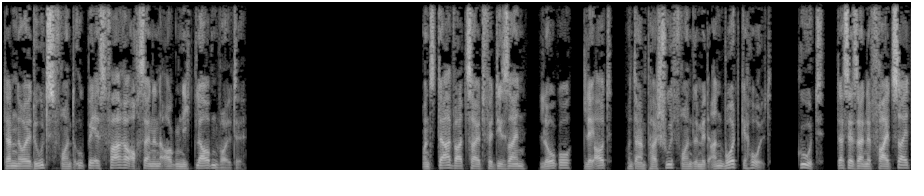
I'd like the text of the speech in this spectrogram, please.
dann neue Dudesfront UPS-Fahrer auch seinen Augen nicht glauben wollte. Und da war Zeit für Design, Logo, Layout und ein paar Schulfreunde mit an Bord geholt. Gut, dass er seine Freizeit,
